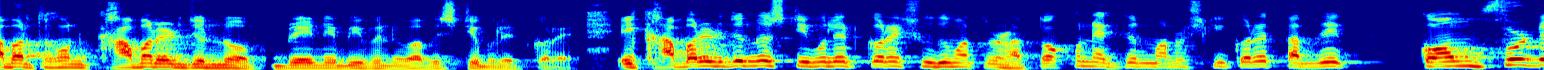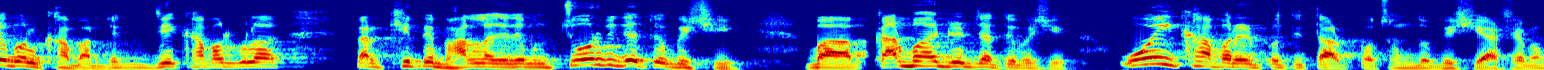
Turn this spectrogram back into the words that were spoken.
আবার তখন খাবারের জন্য ব্রেনে বিভিন্নভাবে স্টিমুলেট করে। এই খাবারের জন্য স্টিমুলেট করে শুধুমাত্র না, তখন একজন মানুষ কি করে? তার যে কমফোর্টেবল খাবার, যে খাবারগুলো তার খেতে ভালো লাগে, যেমন চর্বি জাতীয় বেশি বা কার্বোহাইড্রেট জাতীয় বেশি, ওই খাবারের প্রতি তার পছন্দ বেশি আসে এবং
